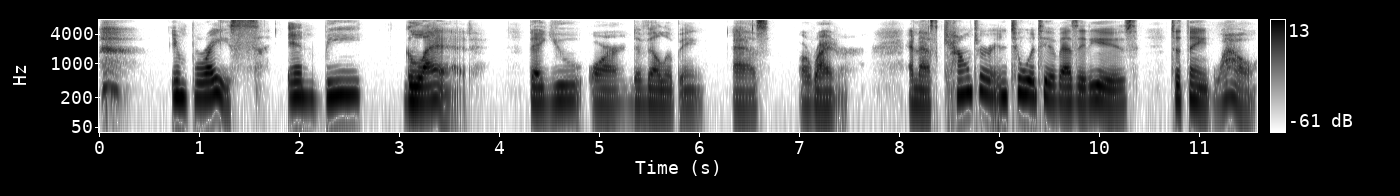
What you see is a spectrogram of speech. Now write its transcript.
Embrace and be glad that you are developing as a writer. And as counterintuitive as it is to think, wow,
